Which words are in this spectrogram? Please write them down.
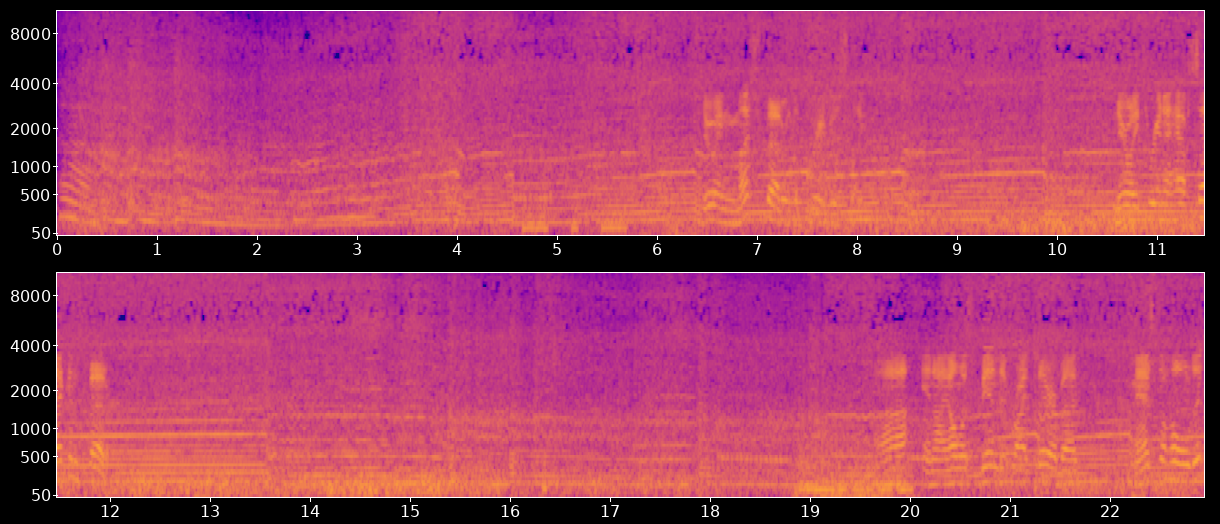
Doing much better than previously. Nearly three and a half seconds better. Ah, and I almost bend it right there, but managed to hold it.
